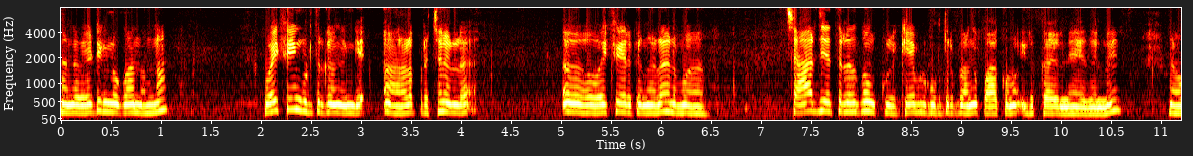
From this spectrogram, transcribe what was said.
நாங்கள் வெயிட்டிங்கில் உட்காந்தோம்னா ஒய்ஃபையும் கொடுத்துருக்காங்க இங்கே. அதனால் பிரச்சனை இல்லை. ஒய்ஃபை இருக்கிறதுனால நம்ம சார்ஜ் ஏற்றுறதுக்கும் கேபிள் கொடுத்துருப்பாங்க பார்க்கணும் இருக்கா என்ன ஏதுன்னு நம்ம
